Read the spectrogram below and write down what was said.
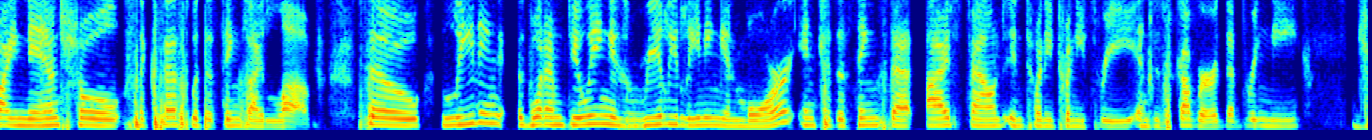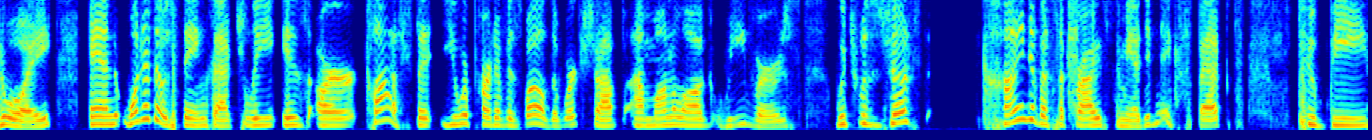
financial success with the things I love. So, leaning what I'm doing is really leaning in more into the things that I've found in 2023 and discovered that bring me joy. And one of those things actually is our class that you were part of as well, the workshop uh, Monologue Weavers, which was just kind of a surprise to me. I didn't expect to be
